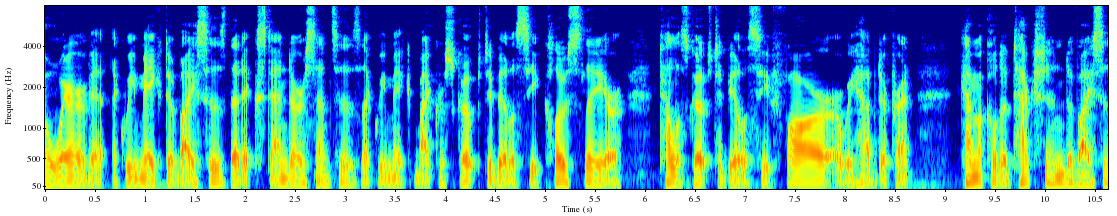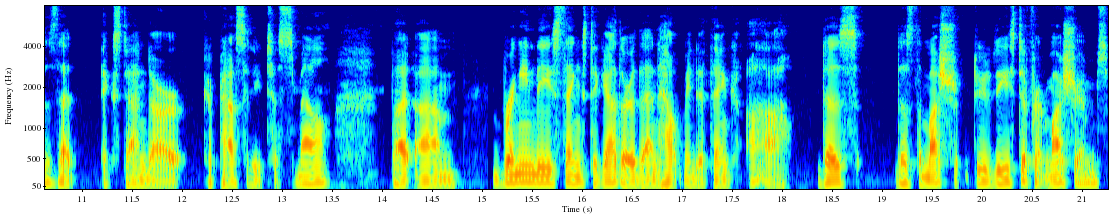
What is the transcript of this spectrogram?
aware of it like we make devices that extend our senses like we make microscopes to be able to see closely or telescopes to be able to see far or we have different chemical detection devices that extend our capacity to smell but um, bringing these things together then helped me to think ah does does the mushroom do these different mushrooms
